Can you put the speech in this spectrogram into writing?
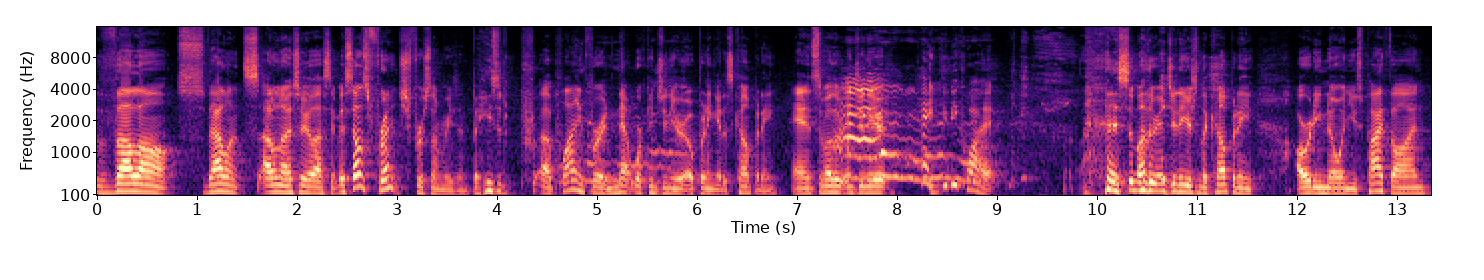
Valence. Valence. I don't know how to say your last name. It sounds French for some reason, but he's applying for a network engineer opening at his company. And some other engineer. Hey, you be quiet. some other engineers in the company already know and use Python.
